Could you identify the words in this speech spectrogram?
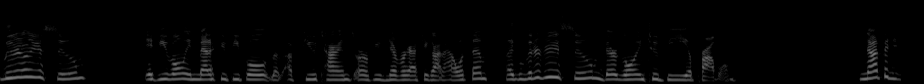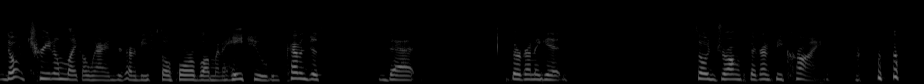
literally assume if you've only met a few people a few times or if you've never actually gotten out with them, like literally assume they're going to be a problem. Not that you don't treat them like, oh, man, you're going to be so horrible. I'm going to hate you. It's kind of just that they're going to get so drunk they're going to be crying.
